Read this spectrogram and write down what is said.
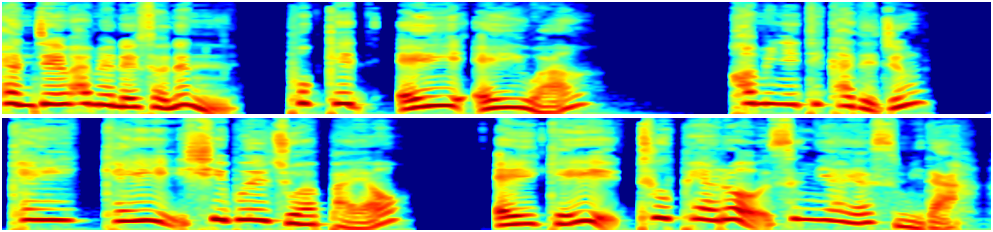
현재 화면에서는 포켓 AA와 커뮤니티 카드 중 KK10을 조합하여 AK2 페어로 승리하였습니다.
